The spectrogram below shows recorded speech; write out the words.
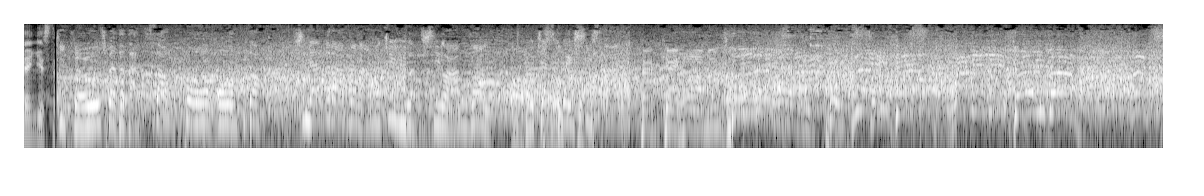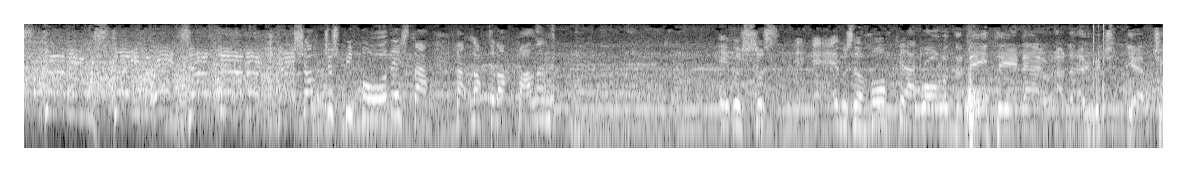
Dengesini. She throws, whether that's southpaw or orthodox. She never have an amateur you she lands on, whichever way she stands. Femke Hermans big set and it is over. A stunning statement. It's another Shot just before this that, that knocked it off balance. It was just, it, it was a hook. That... roll underneath here now, and uh, which, yeah, she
